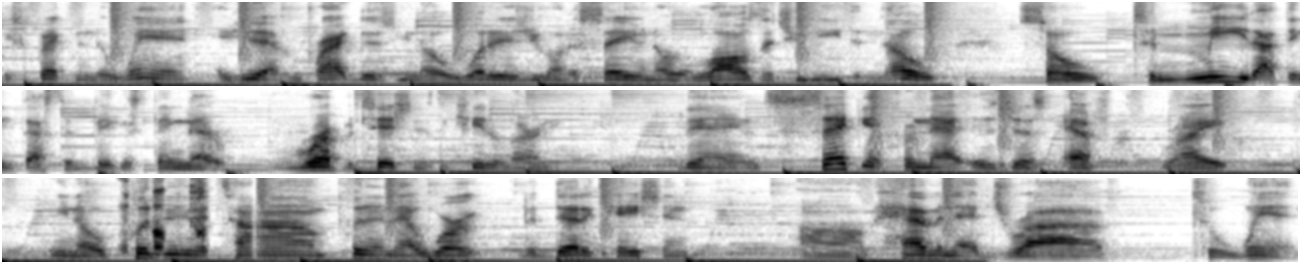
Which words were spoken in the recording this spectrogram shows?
expecting to win if you haven't practiced. You know what it is you're going to say. You know the laws that you need to know. So to me, I think that's the biggest thing. That repetition is the key to learning. Then second from that is just effort, right? You know, putting in the time, putting in that work, the dedication um, having that drive to win.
